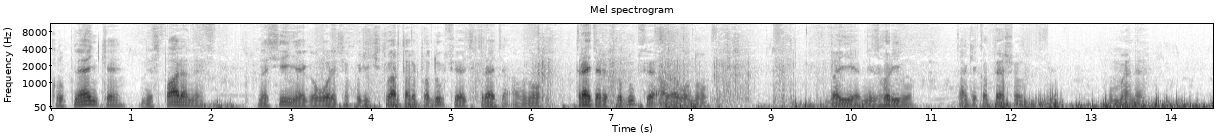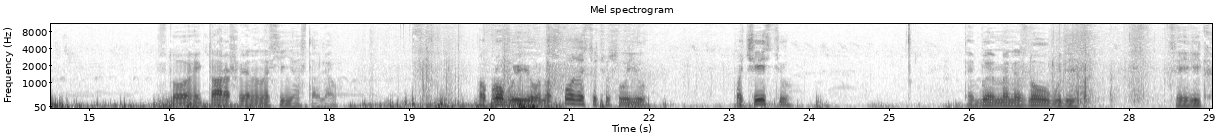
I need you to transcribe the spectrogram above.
крупненьке, не спаляне. Насіння, як говориться, хоч і четверта репродукція, третя, а воно третя репродукція, але воно дає, не згоріло. Так як те, що у мене 100 гектара, що я на насіння оставляв. Попробую його на схожість цю свою, почистю. Та й буде в мене знову буде цей рік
